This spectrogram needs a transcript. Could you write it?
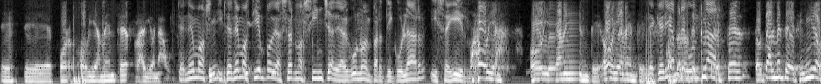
este, por obviamente Radionauta. Tenemos y tenemos tiempo de hacernos hincha de alguno en particular y seguirlo. Obvia, obviamente, obviamente. Le quería preguntar. estén totalmente definidos,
